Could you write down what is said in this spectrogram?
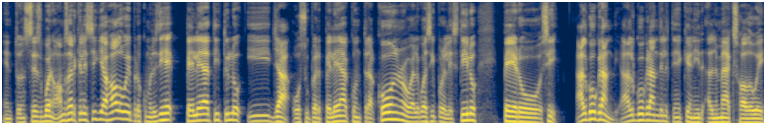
Entonces, bueno, vamos a ver qué le sigue a Holloway, pero como les dije, pelea título y ya, o super pelea contra Conor o algo así por el estilo. Pero sí, algo grande, algo grande le tiene que venir al Max Holloway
